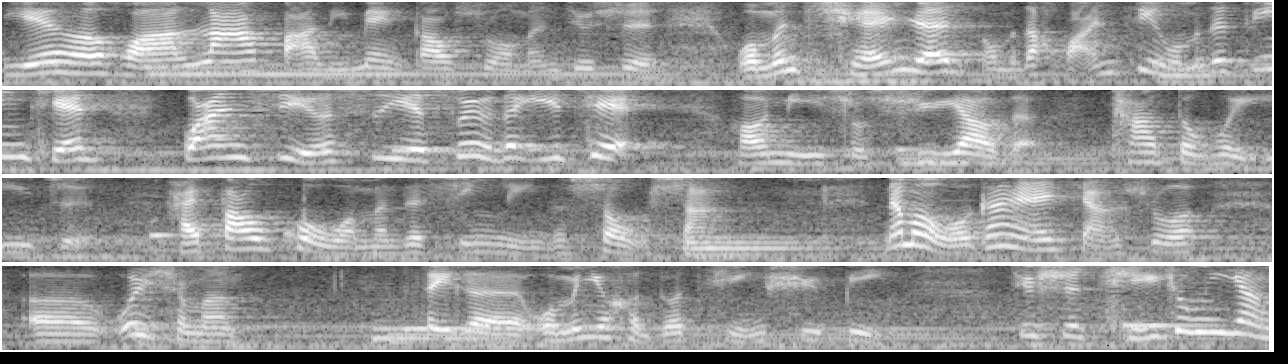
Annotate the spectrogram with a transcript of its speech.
耶和华拉法里面告诉我们，就是我们全人、我们的环境、我们的金钱、关系和事业，所有的一切，好，你所需要的，它都会医治，还包括我们的心灵的受伤。那么我刚才想说，呃，为什么这个我们有很多情绪病，就是其中一样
